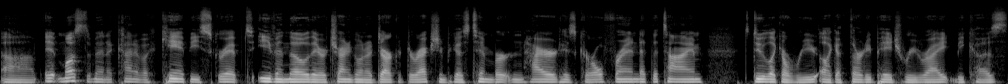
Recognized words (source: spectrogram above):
um, it must have been a kind of a campy script, even though they were trying to go in a darker direction because Tim Burton hired his girlfriend at the time to do like a re- like a 30 page rewrite because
